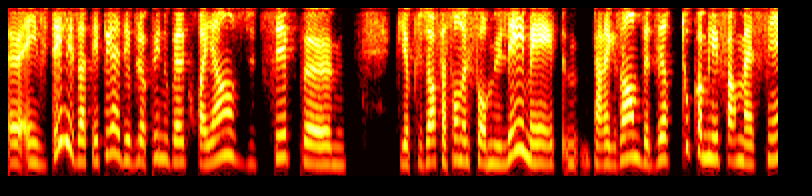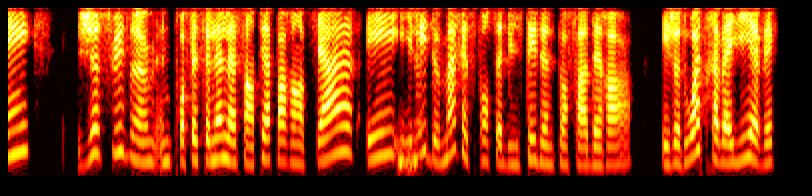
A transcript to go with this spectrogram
euh, inviter les ATP à développer une nouvelle croyance du type, puis il y a plusieurs façons de le formuler, mais par exemple, de dire tout comme les pharmaciens, je suis une professionnelle de la santé à part entière et il mm-hmm. est de ma responsabilité de ne pas faire d'erreur. Et je dois travailler avec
